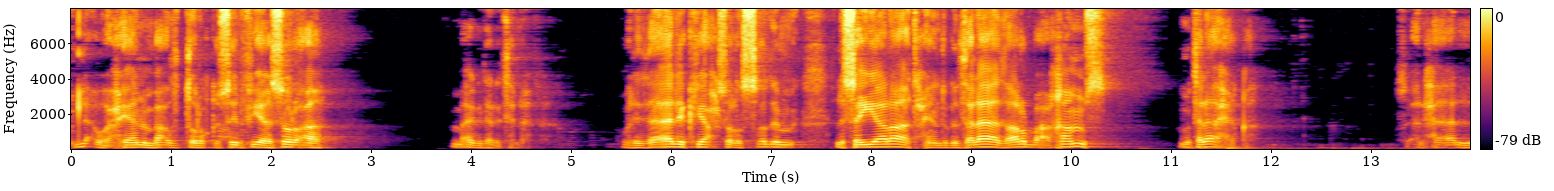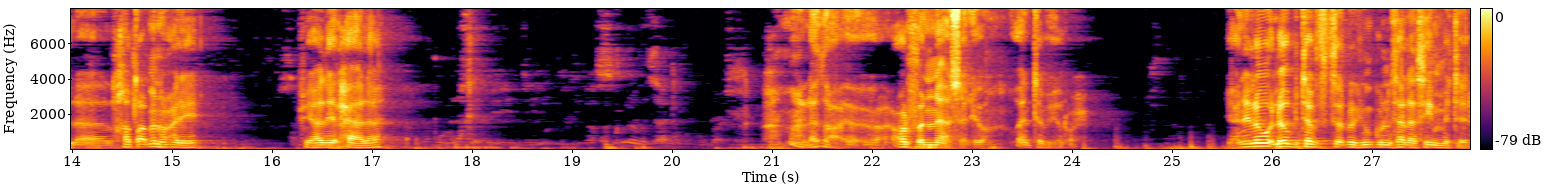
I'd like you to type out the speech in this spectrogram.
لا وأحيانا بعض الطرق يصير فيها سرعة ما يقدر يتلافى ولذلك يحصل الصدم لسيارات أحيانا تقول ثلاث أربع خمس متلاحقة. الخطأ منه عليه في هذه الحالة. لا عرف الناس اليوم. وين تبي يروح؟ يعني لو لو بتبتر يقول 30 متر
